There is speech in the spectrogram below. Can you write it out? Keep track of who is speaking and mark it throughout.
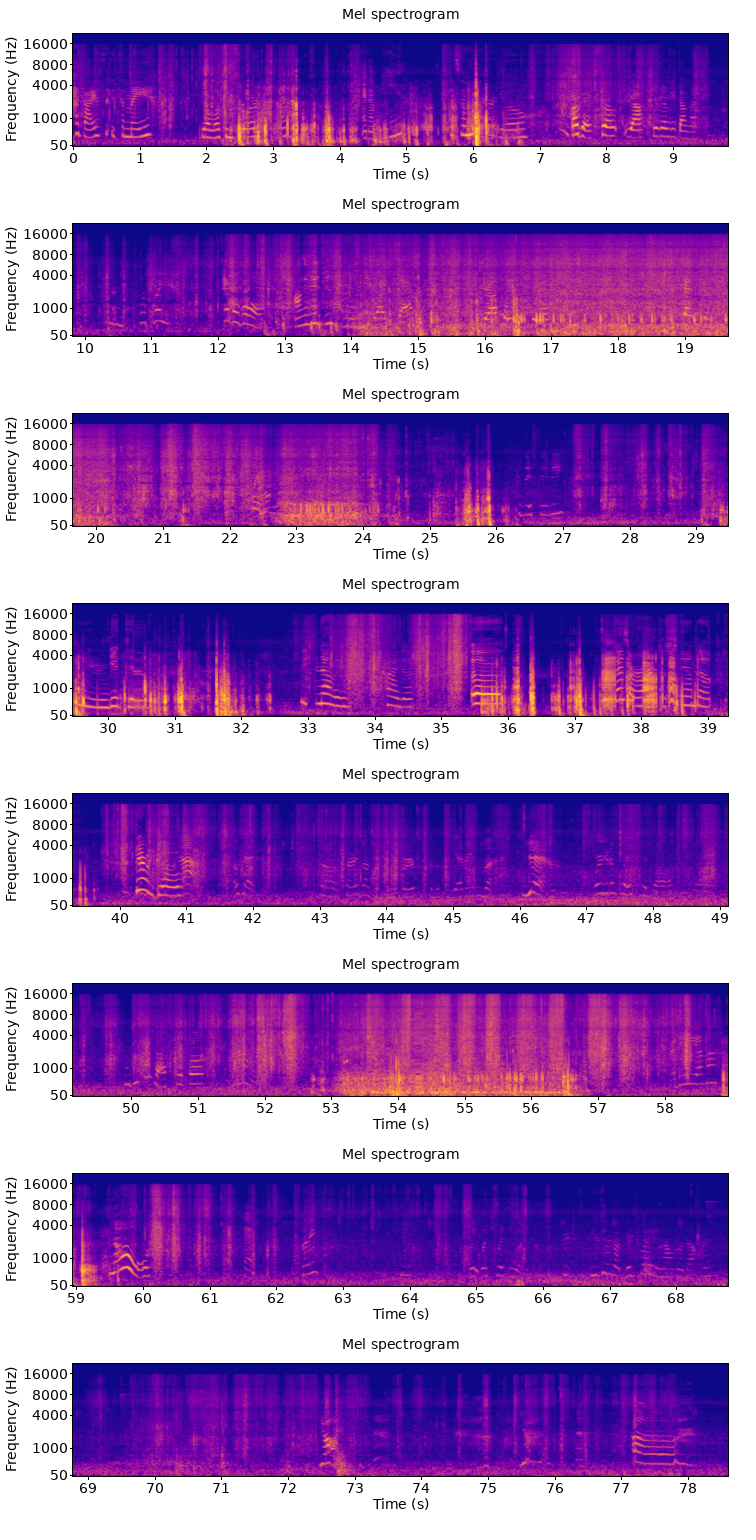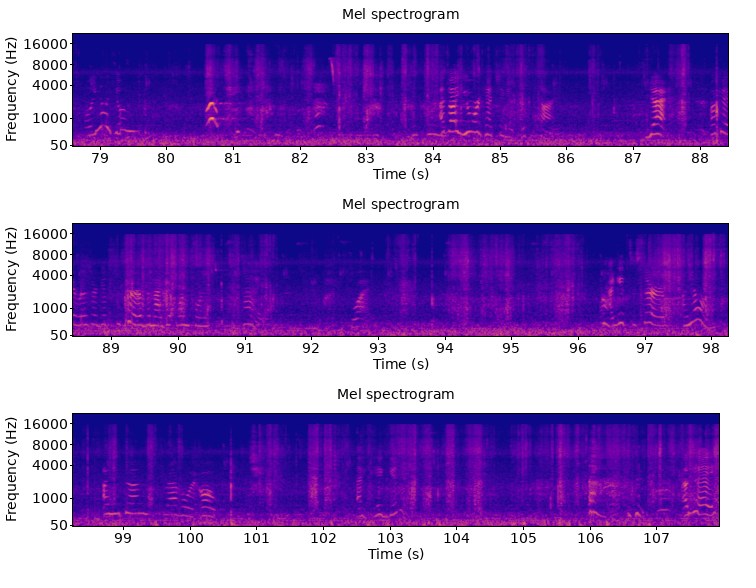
Speaker 1: Hi guys, it's me. You're looking for.
Speaker 2: And a, and a me.
Speaker 1: It's a Mario. Okay, so yeah, you're gonna be down there.
Speaker 2: We're playing tetherball. I'm gonna just move you guys back.
Speaker 1: Yeah, so you can see it. That's good.
Speaker 2: Wait, can they see me?
Speaker 1: Mm, you do. Now they kind of. Uh. You guys are hard to stand up. There we go.
Speaker 2: Yeah. Okay. So sorry about the bloopers for the beginning, but
Speaker 1: Yeah.
Speaker 2: we're gonna play football. So
Speaker 1: Did you say basketball?
Speaker 2: Ready, Emma?
Speaker 1: No.
Speaker 2: Okay. Three, two, wait, which way do I go?
Speaker 1: You can go this way and I'll go that way.
Speaker 2: Oh. Yeah, yeah. I thought you were catching it this time.
Speaker 1: Yes. Okay, loser gets to serve and I get one point.
Speaker 2: Hey.
Speaker 1: What?
Speaker 2: I get to serve.
Speaker 1: I know. I need to unravel it. Oh,
Speaker 2: I can't get it. okay.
